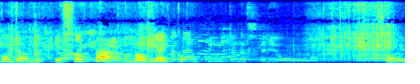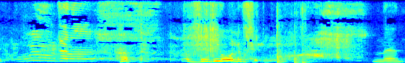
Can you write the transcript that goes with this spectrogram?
go down, it's like that, not the icon. Sorry. a video on a video. And then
